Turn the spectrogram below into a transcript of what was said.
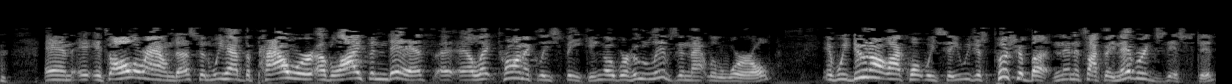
and it's all around us, and we have the power of life and death, uh, electronically speaking, over who lives in that little world. If we do not like what we see, we just push a button and it's like they never existed.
